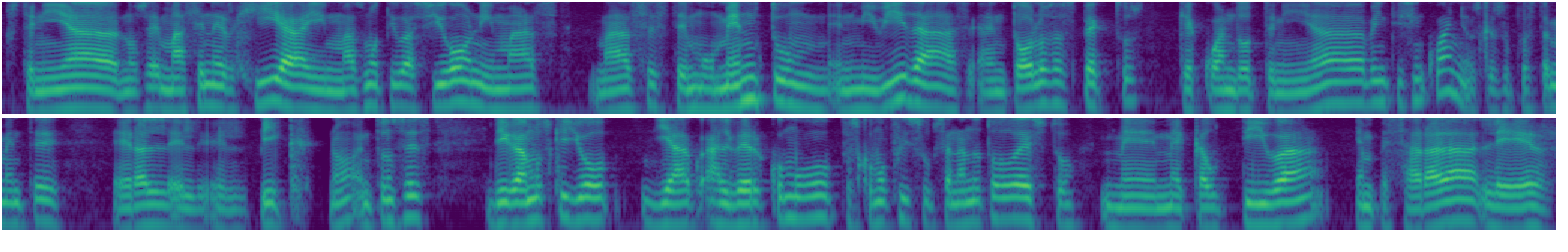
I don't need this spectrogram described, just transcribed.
pues tenía, no sé, más energía y más motivación y más, más este momentum en mi vida en todos los aspectos que cuando tenía 25 años, que supuestamente era el, el, peak, ¿no? Entonces, digamos que yo ya al ver cómo, pues cómo fui subsanando todo esto, me cautiva empezar a leer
